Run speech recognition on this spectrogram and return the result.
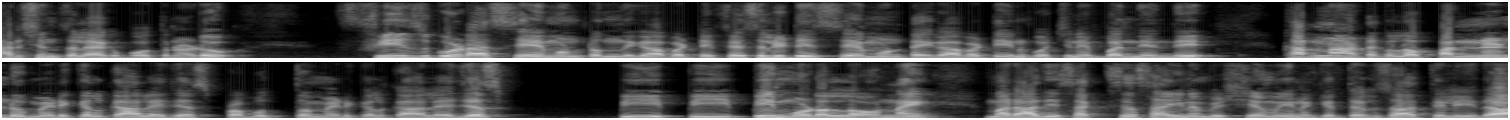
హర్షించలేకపోతున్నాడు. ఫీజు కూడా సేమ్ ఉంటుంది కాబట్టి ఫెసిలిటీస్ సేమ్ ఉంటాయి కాబట్టి ఈయనకు వచ్చిన ఇబ్బంది ఏంది? కర్ణాటకలో పన్నెండు మెడికల్ కాలేజెస్ ప్రభుత్వ మెడికల్ కాలేజెస్ పీపీపీ మోడల్లో ఉన్నాయి. మరి అది సక్సెస్ అయిన విషయం ఈయనకి తెలుసా తెలియదా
